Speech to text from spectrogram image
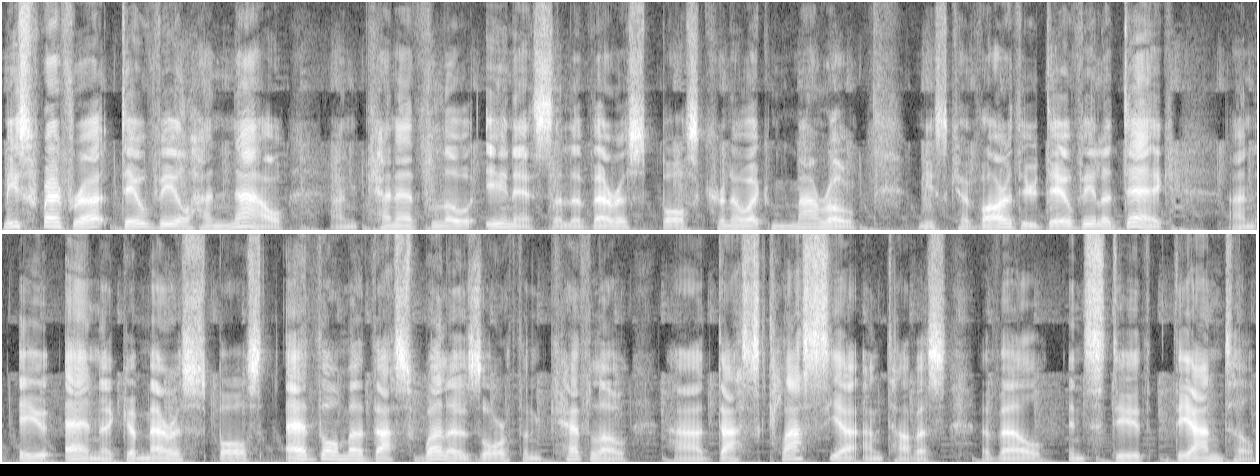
Mis huevra deuvil hanau and Kenneth lo inis a leverus bos Kernoek Marrow. Mis kevardu deuvil a deg and eu en a gemerus bos edoma orth and kevlo ha das classia antavus avel instead diantel.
